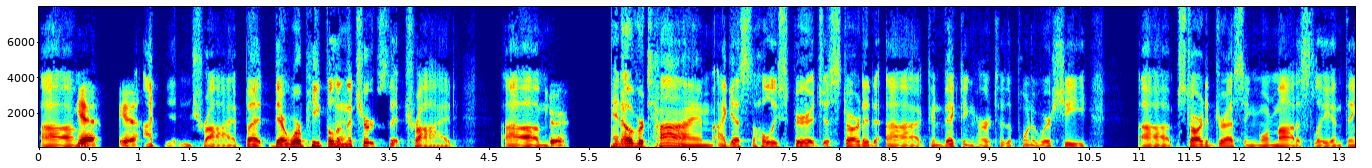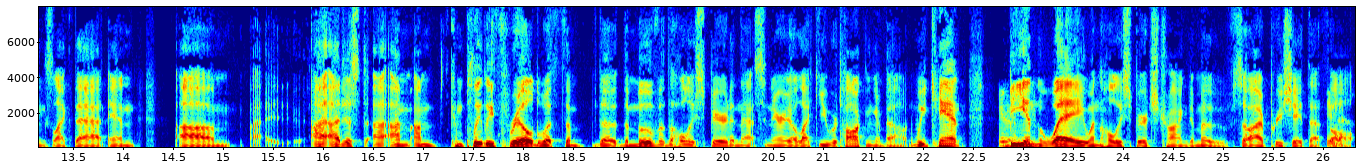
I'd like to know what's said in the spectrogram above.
Um, yeah, yeah. I didn't try, but there were people yeah. in the church that tried. Um, sure. And over time, I guess the Holy Spirit just started uh, convicting her to the point of where she uh, started dressing more modestly and things like that. And um, I, I just I'm I'm completely thrilled with the, the the move of the Holy Spirit in that scenario, like you were talking about. We can't yeah. be in the way when the Holy Spirit's trying to move. So I appreciate that thought.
